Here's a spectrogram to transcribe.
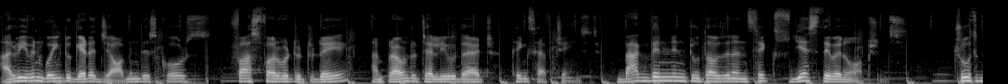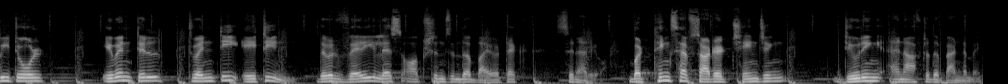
Are we even going to get a job in this course? Fast forward to today, I'm proud to tell you that things have changed. Back then in 2006, yes, there were no options. Truth be told, even till 2018, there were very less options in the biotech scenario. But things have started changing during and after the pandemic.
